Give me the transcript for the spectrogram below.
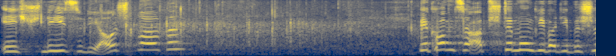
Ich schließe die Aussprache. Wir kommen zur Abstimmung über die Beschluss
